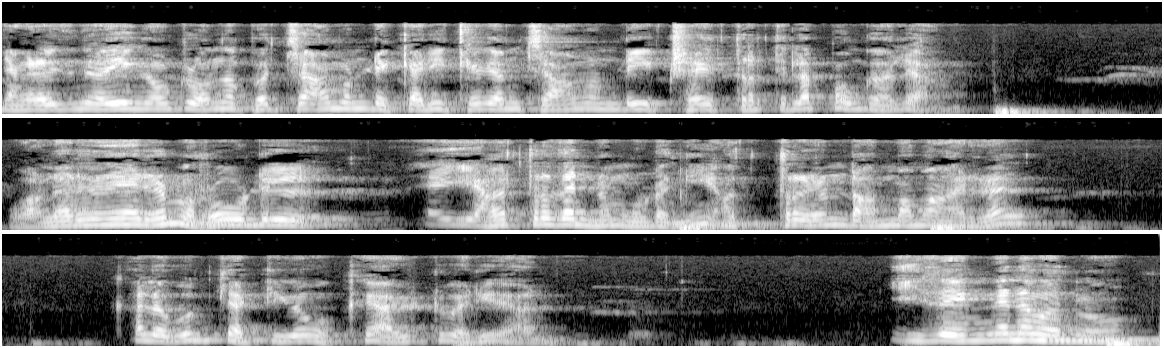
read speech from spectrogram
ഞങ്ങൾ ഇന്നലെ ഇങ്ങോട്ട് വന്നപ്പോൾ ചാമുണ്ടി കരിക്കകം ചാമുണ്ടി ക്ഷേത്രത്തിലെ പൊങ്കലാണ്. വളരെ നേരം റോഡിൽ യാത്ര തന്നെ മുടങ്ങി. അത്ര രണ്ട് അമ്മമാർ കലവും ചട്ടിയും ഒക്കെ ആയിട്ട് വരികയാണ്. ഇതെങ്ങനെ വന്നു?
